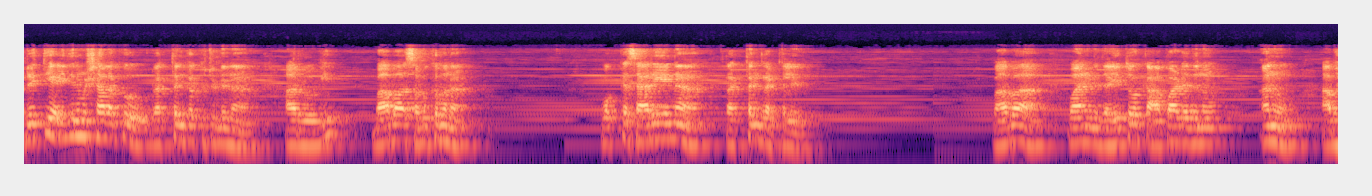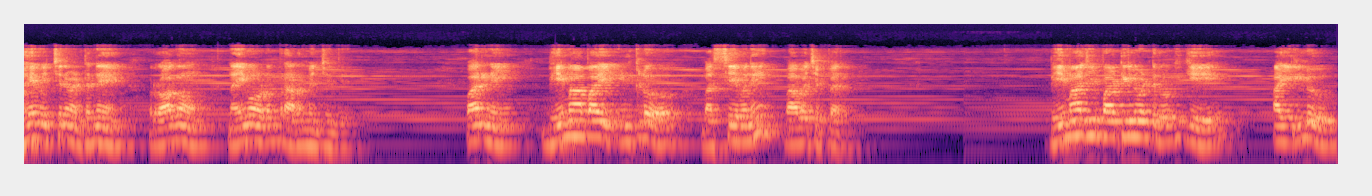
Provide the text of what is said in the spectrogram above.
ప్రతి ఐదు నిమిషాలకు రక్తం కక్కుచుండిన ఆ రోగి బాబా సముఖమున ఒక్కసారి అయినా రక్తం కక్కలేదు. బాబా వారిని దయతో కాపాడేదను అను అభయం ఇచ్చిన వెంటనే రోగం నయమవడం ప్రారంభించింది. వారిని భీమాబాయి ఇంట్లో బస్ చేయమని బాబా చెప్పారు. భీమాజీ పాటిల్ వంటి రోగికి ఆ ఇల్లు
